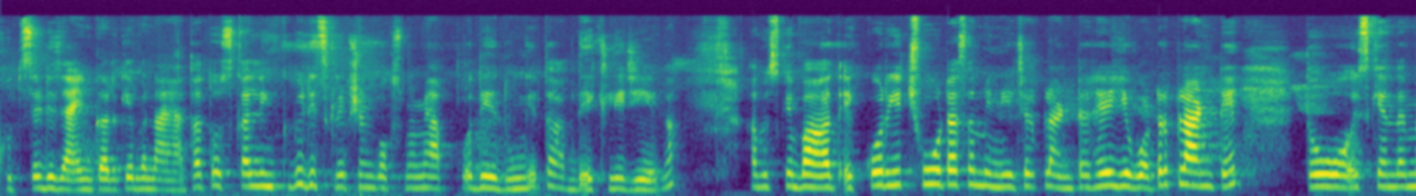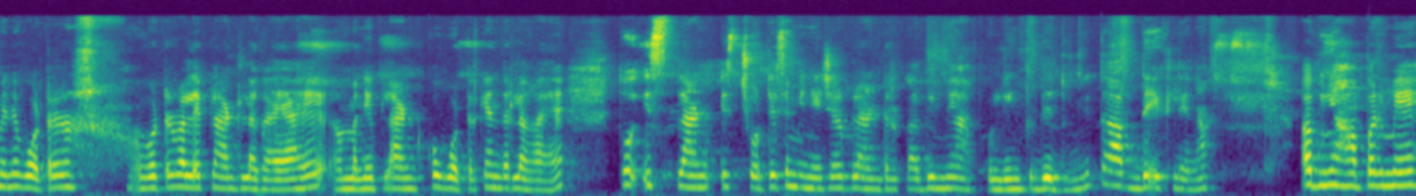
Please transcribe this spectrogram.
खुद से डिज़ाइन करके बनाया था। तो उसका लिंक भी डिस्क्रिप्शन बॉक्स में मैं आपको दे दूँगी तो आप देख लीजिएगा। अब उसके बाद एक और ये छोटा सा मिनीचर प्लांटर है। ये वाटर प्लांट है। तो इसके अंदर मैंने वाटर वाटर वाले प्लांट लगाया है। मनी प्लांट को वाटर के अंदर लगाया है। तो इस प्लांट इस छोटे से मिनीचर प्लांटर का भी मैं आपको लिंक दे दूँगी तो आप देख लेना। अब यहाँ पर मैं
